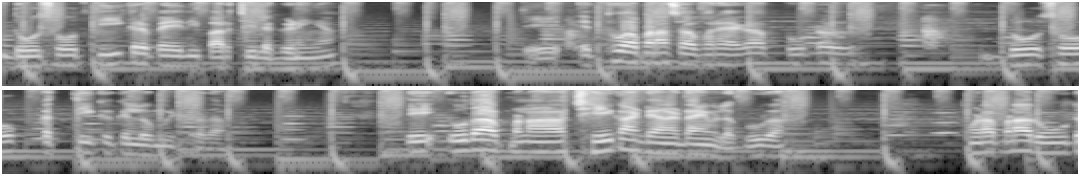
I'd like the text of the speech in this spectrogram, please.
230 ਕੁ ਰੁਪਏ ਦੀ ਪਰਚੀ ਲੱਗਣੀ ਆ। ਤੇ ਇੱਥੋਂ ਆਪਣਾ ਸਫ਼ਰ ਹੈਗਾ ਟੋਟਲ 231 ਕੁ ਕਿਲੋਮੀਟਰ ਦਾ। ਤੇ ਉਹਦਾ ਆਪਣਾ 6 ਘੰਟਿਆਂ ਦਾ ਟਾਈਮ ਲੱਗੂਗਾ। ਹੁਣ ਆਪਣਾ ਰੂਟ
